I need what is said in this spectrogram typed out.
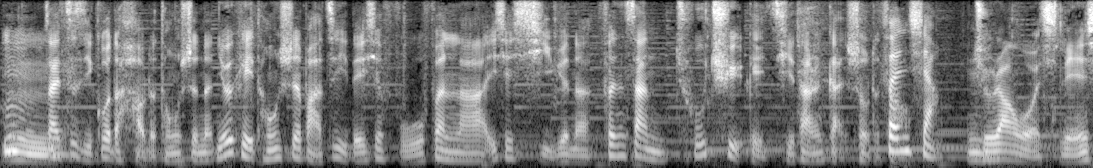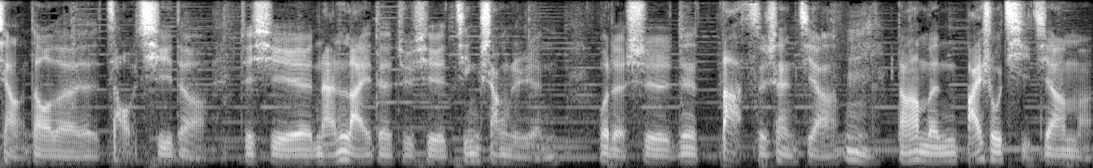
嗯，在自己过得好的同时呢，你又可以同时把自己的一些福分啦、一些喜悦呢分散出去，给其他人感受的分享，就让我。联想到了早期的这些南来的这些经商的人，或者是那大慈善家，嗯，当他们白手起家嘛，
